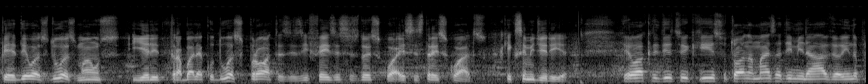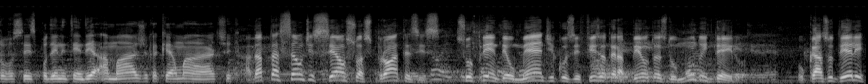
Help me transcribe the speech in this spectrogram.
perdeu as duas mãos e ele trabalha com duas próteses e fez esses, dois, esses três quadros, o que, que você me diria? Eu acredito que isso torna mais admirável ainda para vocês poderem entender a mágica que é uma arte. A adaptação de Celso às próteses surpreendeu médicos e fisioterapeutas do mundo inteiro. O caso dele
